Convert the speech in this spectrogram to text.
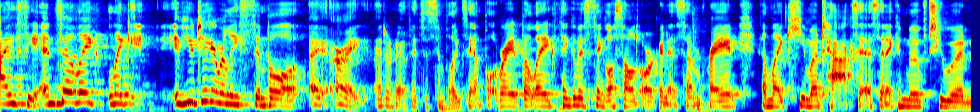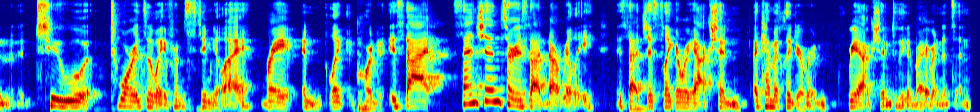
I see. And so like like if you take a really simple I, all right, I don't know if it's a simple example, right? But like think of a single-celled organism, right? And like chemotaxis and it can move to an to towards away from stimuli, right? And like according is that sentience or is that not really? Is that just like a reaction, a chemically driven reaction to the environment it's in?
